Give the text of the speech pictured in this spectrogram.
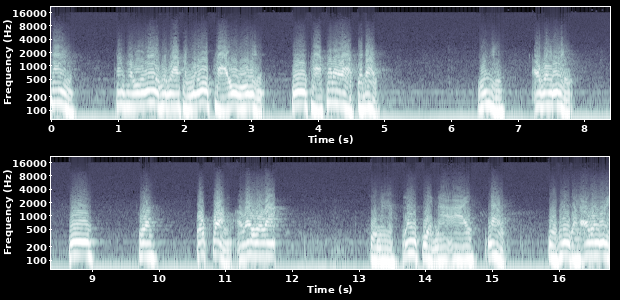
ท่างทางพระวินัยเพิ่นว่าขันมีผ่าอีหลีนั่นมีผ่าข้าราชจะได้หรือไงเอาไว้ใหม่มีทัวปกป้องเอาไว้วะที่นาเล่างเกียดนาอายได้มีเพิ่งจะเอาไว้ใหม่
